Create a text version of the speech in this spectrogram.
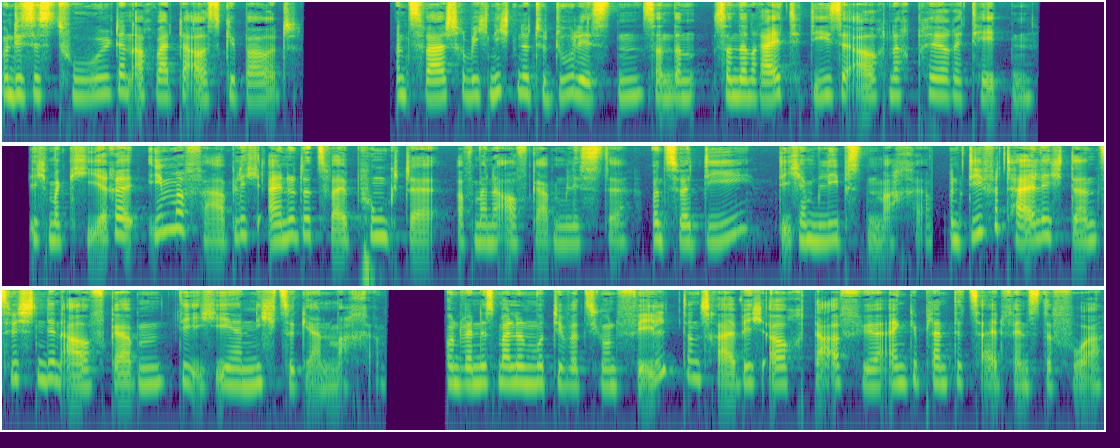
und dieses Tool dann auch weiter ausgebaut. Und zwar schreibe ich nicht nur To-Do-Listen, sondern, sondern reite diese auch nach Prioritäten. Ich markiere immer farblich ein oder zwei Punkte auf meiner Aufgabenliste, und zwar die, die ich am liebsten mache. Und die verteile ich dann zwischen den Aufgaben, die ich eher nicht so gern mache. Und wenn es mal an Motivation fehlt, dann schreibe ich auch dafür eingeplante Zeitfenster vor.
